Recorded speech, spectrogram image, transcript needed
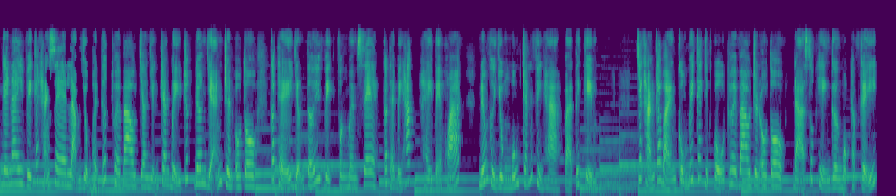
Ngày nay, việc các hãng xe lạm dụng hình thức thuê bao cho những trang bị rất đơn giản trên ô tô có thể dẫn tới việc phần mềm xe có thể bị hack hay bẻ khóa nếu người dùng muốn tránh phiền hà và tiết kiệm. Chắc hẳn các bạn cũng biết các dịch vụ thuê bao trên ô tô đã xuất hiện gần một thập kỷ,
